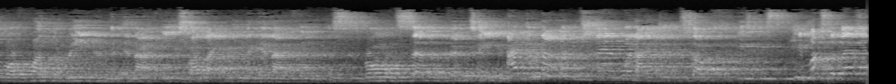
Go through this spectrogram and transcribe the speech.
For or to read in the NIV, so I like reading the NIV. This is Romans 7 15. I do not understand what I do, so he, he must have asked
